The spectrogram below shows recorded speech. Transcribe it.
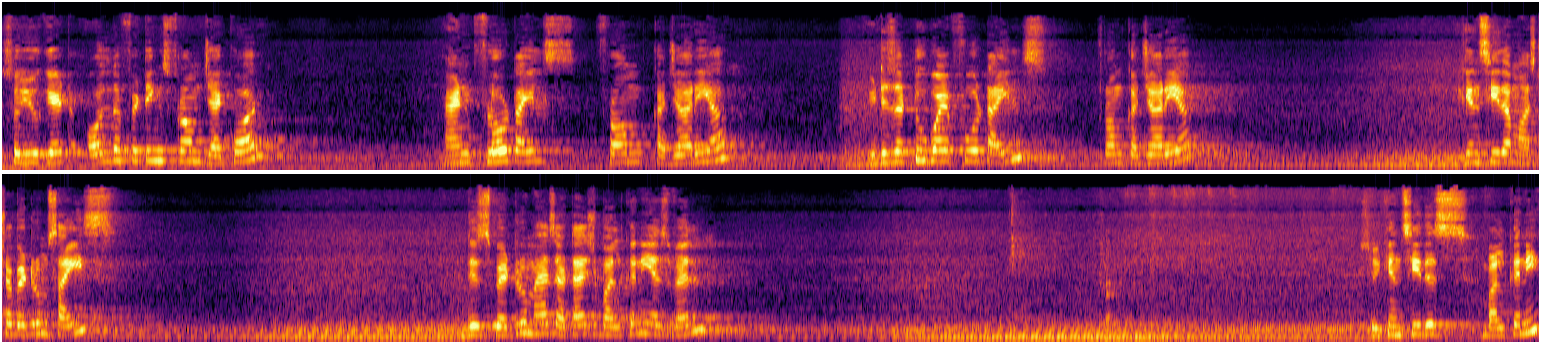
So you get all the fittings from Jaquar and floor tiles from Kajaria. It is a 2 by 4 tiles from Kajaria. You can see the master bedroom size. This bedroom has attached balcony as well so you can see this balcony.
